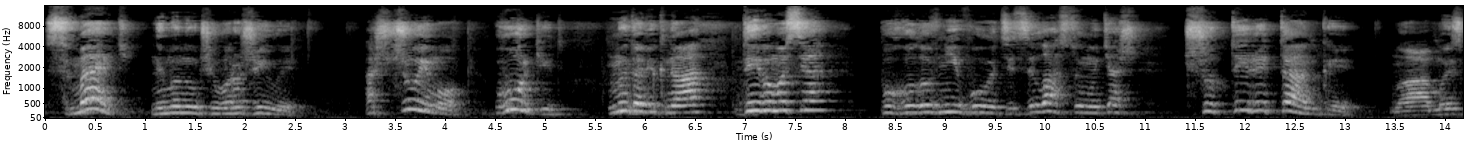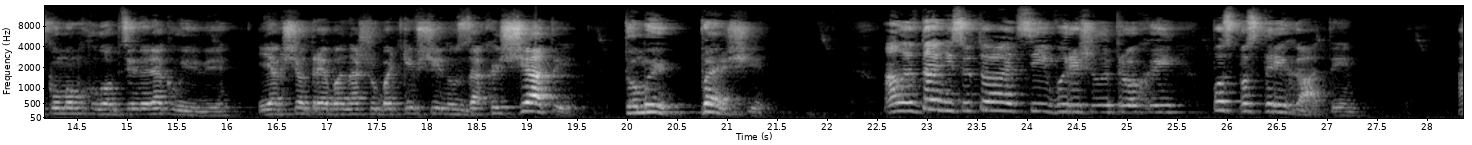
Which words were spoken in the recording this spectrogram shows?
смерть неминуче ворожили. Аж чуємо гуркіт. Ми до вікна дивимося. По головній вулиці села сунуть аж чотири танки. А ми з кумом хлопці нелякливі. Якщо треба нашу батьківщину захищати, то ми перші. Але в даній ситуації вирішили трохи поспостерігати. А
